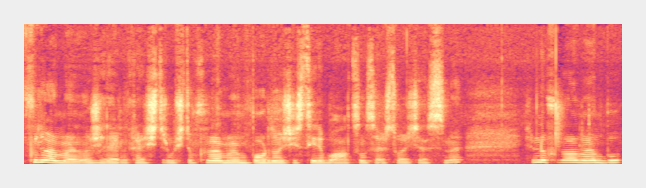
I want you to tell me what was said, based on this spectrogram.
Flormar'ın ojelerini karıştırmıştım. Flormar'ın bordo ojesiyle bu altın sarısı ojesini. Şimdi Flormar'ın bu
